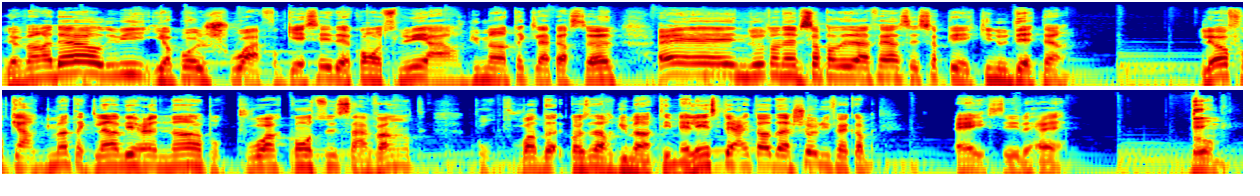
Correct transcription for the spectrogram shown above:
Le vendeur, lui, il n'a pas le choix. faut qu'il essaye de continuer à argumenter avec la personne. Hey, nous autres, on aime ça parler d'affaires, c'est ça qui, nous détend. Là, il faut qu'il argumente avec l'environnement pour pouvoir continuer sa vente, pour pouvoir continuer à argumenter. Mais l'inspirateur d'achat lui fait comme Hey, c'est vrai. Boum.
